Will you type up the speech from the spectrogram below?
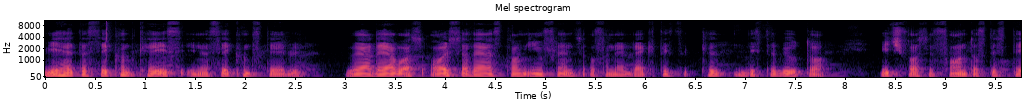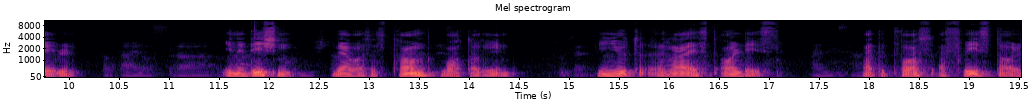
We had a second case in a second stable, where there was also a very strong influence of an electrical distributor, which was in front of the stable. In addition, there was a strong water vein. We neutralized all this, but it was a free stall,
